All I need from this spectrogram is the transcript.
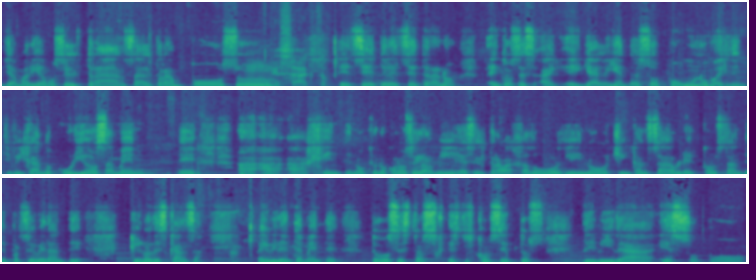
llamaríamos el tranza, el tramposo, mm, exacto. etcétera, etcétera, ¿no? Entonces, eh, ya leyendo eso, uno va identificando curiosamente a, gente, ¿no? Que uno conoce la hormiga, es el trabajador día y noche, incansable, constante, perseverante, que no descansa. Evidentemente, todos estos, conceptos de vida eh, supo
